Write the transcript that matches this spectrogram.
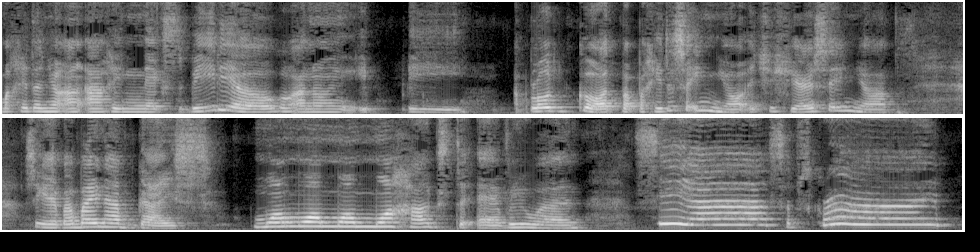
makita nyo ang aking next video, kung anong i-upload ko at papakita sa inyo, at share sa inyo. Sige, bye-bye na guys. Mwah, mwah, mwah, mwah, hugs to everyone. See ya! Subscribe!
